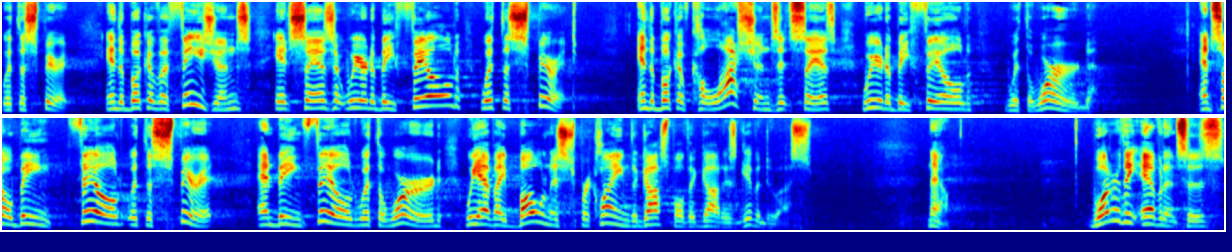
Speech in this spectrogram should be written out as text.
with the Spirit. In the book of Ephesians, it says that we are to be filled with the Spirit. In the book of Colossians, it says we are to be filled with the Word. And so, being filled with the Spirit and being filled with the Word, we have a boldness to proclaim the gospel that God has given to us. Now, what are the evidences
